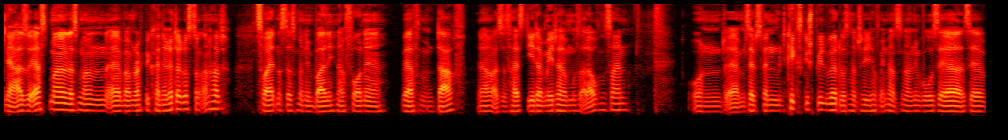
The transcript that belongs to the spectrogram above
Ja, also erstmal, dass man äh, beim Rugby keine Ritterrüstung anhat. Zweitens, dass man den Ball nicht nach vorne werfen darf. Ja, also das heißt, jeder Meter muss erlaufen sein. Und ähm, selbst wenn mit Kicks gespielt wird, was natürlich auf internationalem Niveau sehr, sehr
